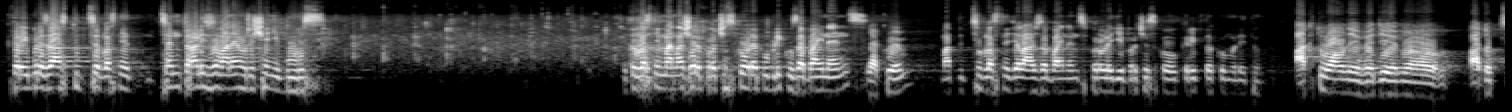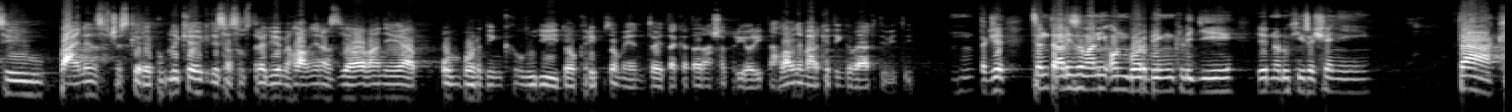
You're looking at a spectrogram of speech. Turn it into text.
který bude zástupce vlastně centralizovaného řešení burs. Je to vlastně manažer pro Českou republiku za Binance. Ďakujem. Co vlastně děláš za Binance pro lidi, pro českou kryptokomunitu? Aktuálne vediem eh, adopciu Binance v Českej republike, kde sa sústredujeme hlavne na vzdelávanie a onboarding ľudí do kryptomien. To je taká tá naša priorita, hlavne marketingové aktivity. Mhm, takže centralizovaný onboarding lidí, jednoduché řešení. Tak,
